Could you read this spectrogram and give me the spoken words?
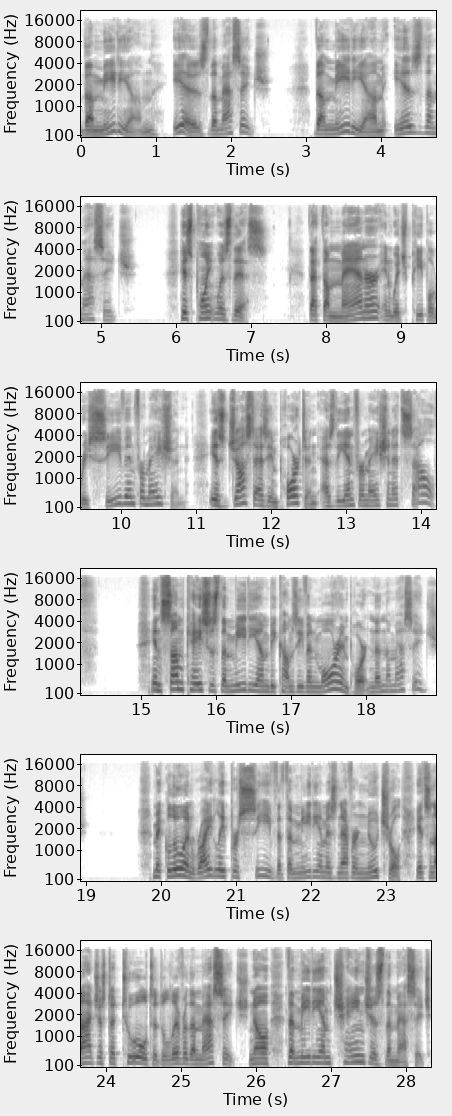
The medium is the message. The medium is the message. His point was this that the manner in which people receive information is just as important as the information itself. In some cases, the medium becomes even more important than the message. McLuhan rightly perceived that the medium is never neutral. It's not just a tool to deliver the message. No, the medium changes the message,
